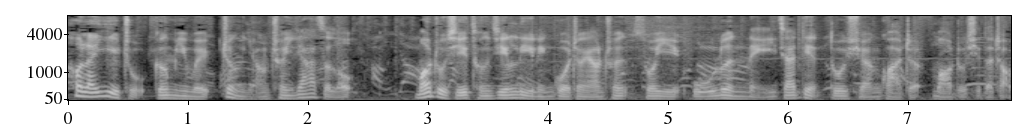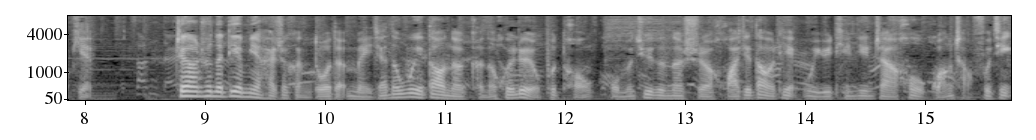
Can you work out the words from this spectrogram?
后来易主更名为正阳春鸭子楼。毛主席曾经莅临过正阳春，所以无论哪一家店都悬挂着毛主席的照片。正阳春的店面还是很多的，每家的味道呢可能会略有不同。我们去的呢是华街道店，位于天津站后广场附近。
